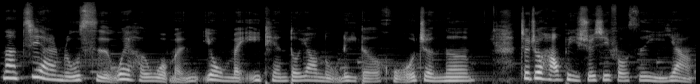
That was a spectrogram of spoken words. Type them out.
那既然如此，为何我们又每一天都要努力的活着呢？这就好比薛西弗斯一样。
